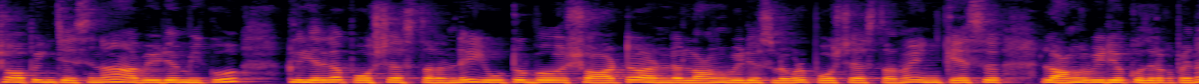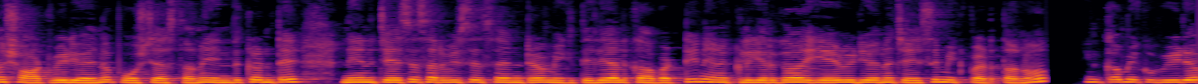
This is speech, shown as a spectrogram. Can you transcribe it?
షాపింగ్ చేసినా ఆ వీడియో మీకు క్లియర్గా పోస్ట్ చేస్తానండి. యూట్యూబ్ షార్ట్ అండ్ లాంగ్ వీడియోస్లో కూడా పోస్ట్ చేస్తాను. ఇన్ కేసు లాంగ్ వీడియో కుదరకపోయినా షార్ట్ వీడియో అయినా పోస్ట్ చేస్తాను. ఎందుకంటే నేను చేసే సర్వీసెస్ ఏంటో మీకు తెలియాలి కాబట్టి నేను క్లియర్గా ఏ వీడియో అయినా చేసి మీకు పెడతాను. ఇంకా మీకు వీడియో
